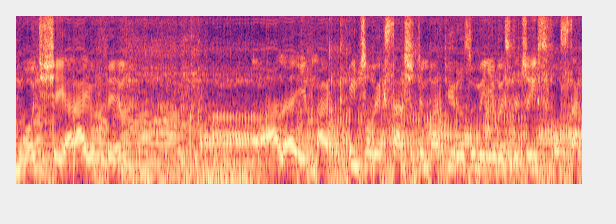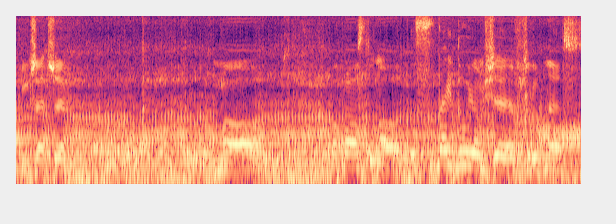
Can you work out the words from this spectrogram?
młodzi się jarają tym, no ale jednak im człowiek starszy, tym bardziej rozumie niebezpieczeństwo z takich rzeczy. No, po prostu no, znajdują się wśród nas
